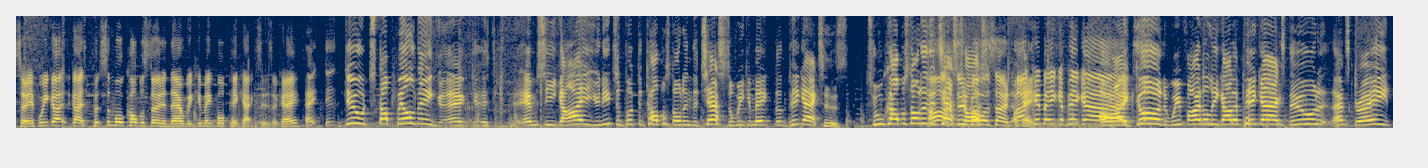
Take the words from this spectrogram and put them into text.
So if we got, guys, put some more cobblestone in there, we can make more pickaxes, okay? Hey, dude, stop building! Uh, MC guy, you need to put the cobblestone in the chest so we can make the pickaxes. Two cobblestone in the Oh, chest, two Josh. cobblestone. I can make a pickaxe. All right, good. We finally got a pickaxe, dude. That's great.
